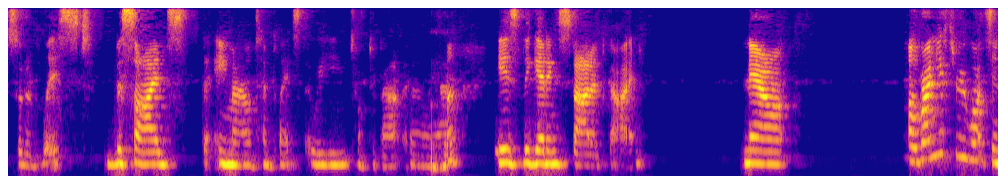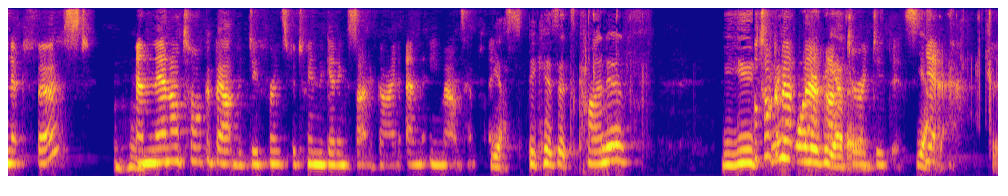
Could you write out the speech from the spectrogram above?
sort of list, besides the email templates that we talked about earlier, is the getting started guide. Now, I'll run you through what's in it 1st mm-hmm. and then I'll talk about the difference between the getting started guide and the email template. Yes, because it's kind of you we'll talk about one that or the after other. I do this. Yeah. yeah.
